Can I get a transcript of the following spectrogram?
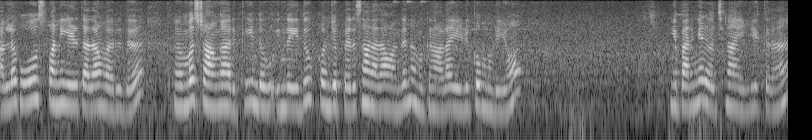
நல்லா ஃபோர்ஸ் பண்ணி இழுத்தால் தான் வருது. ரொம்ப ஸ்ட்ராங்காக இருக்குது இந்த இந்த இது கொஞ்சம் பெருசானதான் வந்து நமக்கு நல்லா இழுக்க முடியும். இங்கே பாருங்கள் இதை வச்சு நான் இழுக்கிறேன்.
